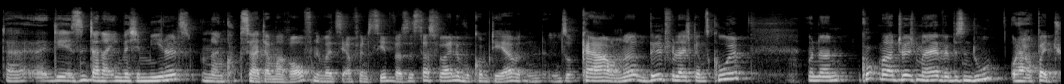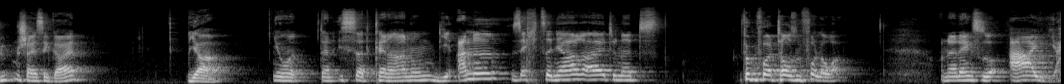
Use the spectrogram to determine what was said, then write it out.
da äh, sind dann da irgendwelche Mädels und dann guckst du halt da mal rauf, ne, weil es dich einfach interessiert, was ist das für eine, wo kommt die her? So, keine Ahnung, ne? Bild vielleicht ganz cool. Und dann guckt man natürlich mal, hey, wer bist denn du? Oder auch bei Typen, scheißegal. Ja, Junge, dann ist das, keine Ahnung, die Anne, 16 Jahre alt und hat 500.000 Follower. Und dann denkst du so, ah ja.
